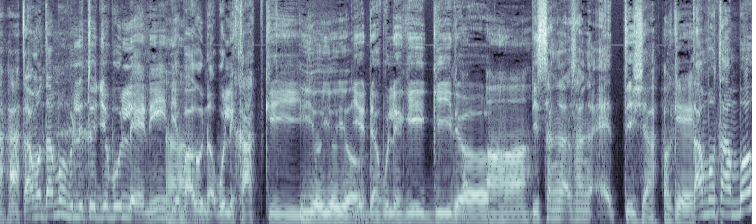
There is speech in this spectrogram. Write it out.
Tama-tama bila tujuh bulan ni dia Ah. baru nak boleh kaki. Yo, yo, yo. Dia dah boleh gigi dah. Aha. Dia sangat-sangat aktif lah. Okey. Tambah-tambah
